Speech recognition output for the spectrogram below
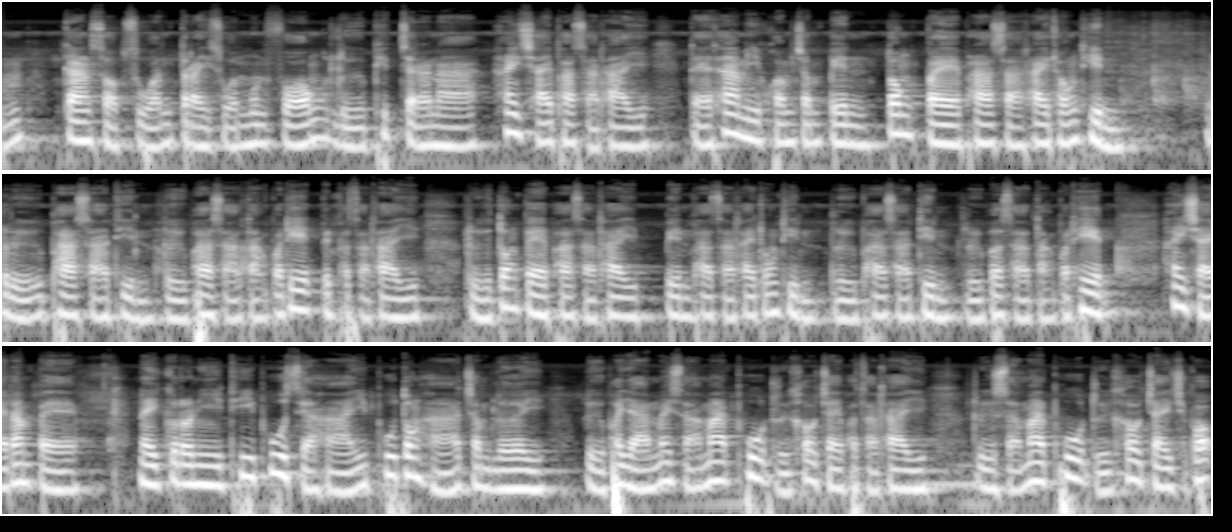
13 การสอบสวนไตรสวนมูลฟ้อง หรือพิจารณาให้ใช้ภาษาไทย แต่ถ้ามีความจำเป็นต้องแปลภาษาไทยท้องถิ่น หรือภาษาถิ่น หรือภาษาต่างประเทศเป็นภาษาไทย หรือต้องแปลภาษาไทยเป็นภาษาไทยท้องถิ่น หรือภาษาถิ่น หรือภาษาต่างประเทศ ให้ใช้ร่ำแปล ในกรณีที่ผู้เสียหายผู้ต้องหาจำเลย หรือพยานไม่สามารถพูดหรือเข้าใจภาษาไทย หรือสามารถพูดหรือเข้าใจเฉพาะ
